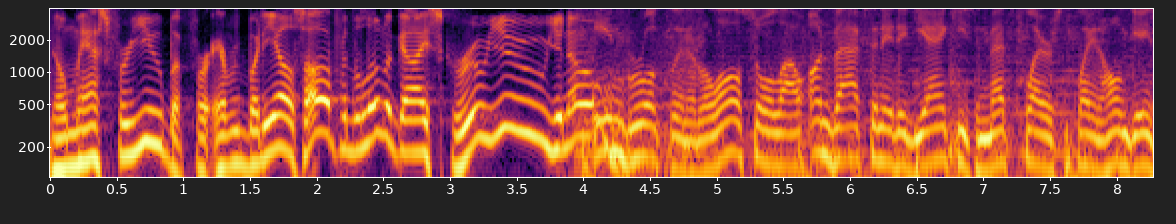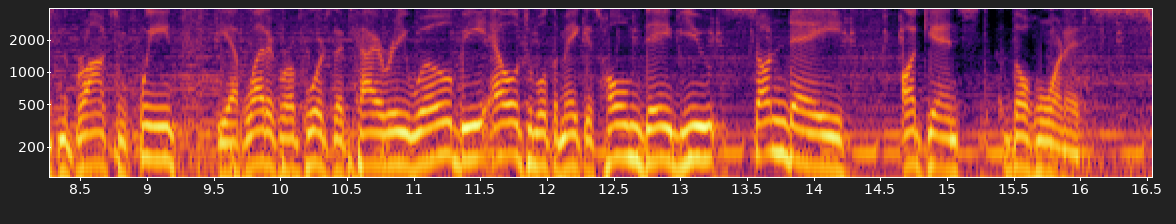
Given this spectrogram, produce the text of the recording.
No mask for you, but for everybody else. Oh, for the little guy, screw you, you know? In Brooklyn, it'll also allow unvaccinated Yankees and Mets players to play in home games in the Bronx and Queens. The Athletic reports that Kyrie will be eligible to make his home debut Sunday against the Hornets.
